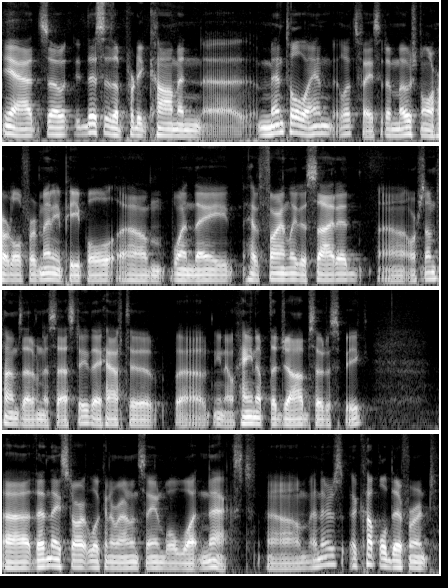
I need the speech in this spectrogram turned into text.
Yeah, so this is a pretty common uh, mental and, let's face it, emotional hurdle for many people um, when they have finally decided, uh, or sometimes out of necessity, they have to, uh, you know, hang up the job, so to speak. Uh, then they start looking around and saying, well, what next? Um, and there's a couple different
